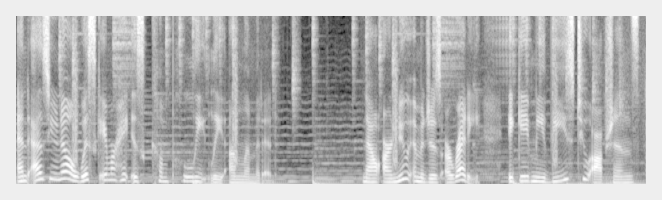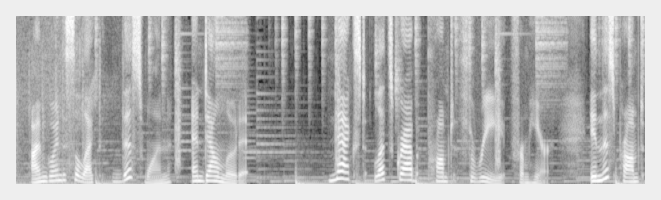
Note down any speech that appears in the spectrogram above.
and as you know, Whisk AI is completely unlimited. Now our new images are ready. It gave me these two options. I'm going to select this one and download it. Next, let's grab prompt 3 from here. In this prompt,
